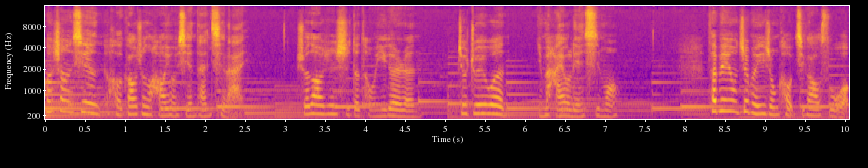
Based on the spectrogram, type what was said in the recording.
刚上线和高中的好友闲谈起来，说到认识的同一个人，就追问：“你们还有联系吗？”他便用这么一种口气告诉我：“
